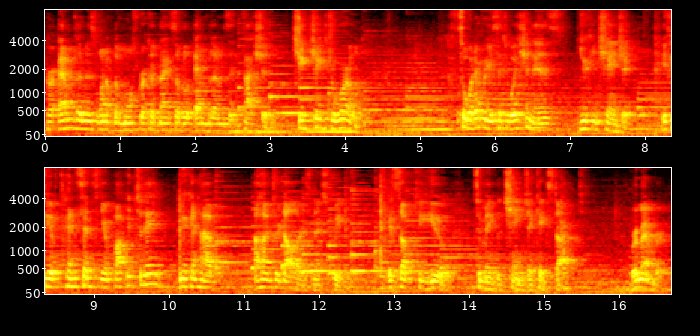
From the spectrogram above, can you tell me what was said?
Her emblem is one of the most recognizable emblems in fashion. She changed the world. So whatever your situation is, you can change it. If you have 10 cents in your pocket today, you can have $100 next week. It's up to you to make the change and kickstart. Remember,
